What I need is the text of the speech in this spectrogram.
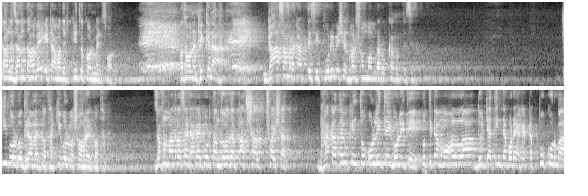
তাহলে জানতে হবে এটা আমাদের কৃতকর্মের ফল। কথা বলেন ঠিক না গাছ আমরা কাটতেছি পরিবেশের ভারসাম্য আমরা রক্ষা করতেছি না। কি বলব গ্রামের কথা কি বলব শহরের কথা? যখন মাদ্রাসায় ঢাকায় পড়তাম দু হাজার পাঁচ সাল ছয় সাল ঢাকাতেও কিন্তু অলিতে গলিতে প্রতিটা মহল্লা দুইটা তিনটা পরে এক একটা পুকুর বা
